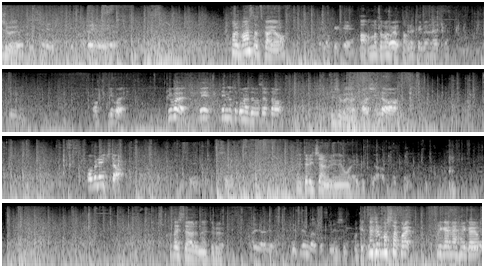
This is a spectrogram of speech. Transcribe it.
丈夫？これバンサー使うよ夫。オッケーオッケー。あまたバンカーだおい抜いてくん抜いてくんあ、やばい。やばいえ、天のところまで飛ばされ大丈夫？た。あ、死んだわ。危ねえ、来た。ネットリ1枚売れね俺。片してあるナイトル。あれあれ、鉄全部ね。オッケー。ナイトルも下これ。張り替えね張り替えよう。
